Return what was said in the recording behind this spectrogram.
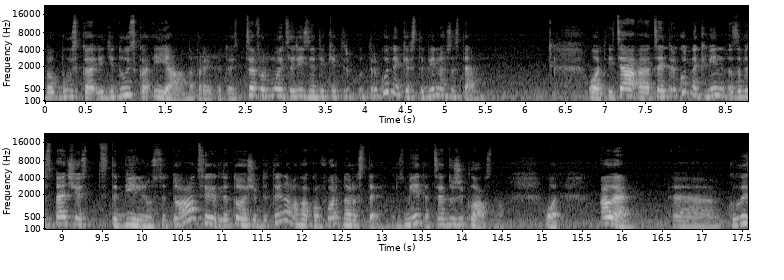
бабуська і дідуська і я, наприклад. Тобто це формуються різні такі трикутники в стабільну систему. От, і ця, е, цей трикутник він забезпечує стабільну ситуацію для того, щоб дитина могла комфортно рости. Розумієте? Це дуже класно. От. Але коли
